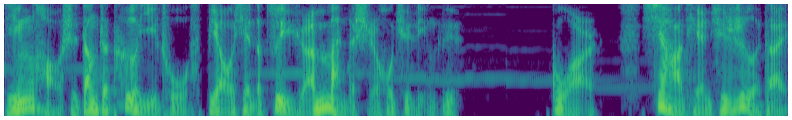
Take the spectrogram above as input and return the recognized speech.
顶好是当这特异处表现的最圆满的时候去领略。故而，夏天去热带，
